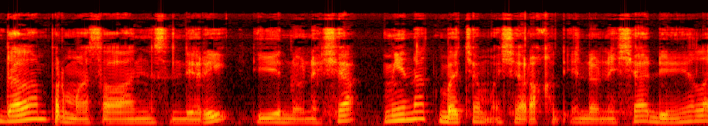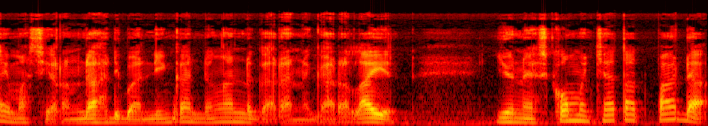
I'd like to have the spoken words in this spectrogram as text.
Dalam permasalahannya sendiri, di Indonesia, minat baca masyarakat Indonesia dinilai masih rendah dibandingkan dengan negara-negara lain. UNESCO mencatat pada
